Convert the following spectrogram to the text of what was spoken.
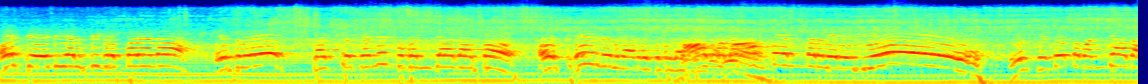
ਔਰ ਜੇਡੀਐਲਸੀ ਗਰੁੱਪ ਦਾ ਇਸ ਵੇਲੇ ਡਾਕਟਰ ਕਹਿੰਦੇ 52 ਦਾ ਸੌ ਔਰ ਖੇਡ ਦੇ ਮੈਦਾਨ ਵਿੱਚ ਪ੍ਰਦਾਨ ਮੈਦਾਨ ਦੇ ਅੰਦਰ ਮੇਰੇ ਵੀਰੋ ਇਹ ਕਹਿੰਦੇ 52 ਦਾ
